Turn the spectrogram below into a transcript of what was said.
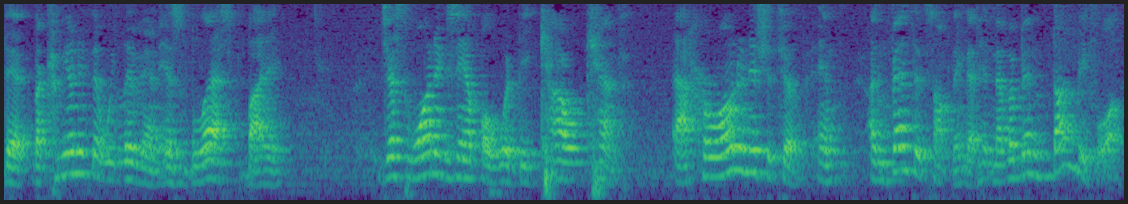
that the community that we live in is blessed by just one example would be Carol Kent at her own initiative and invented something that had never been done before.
